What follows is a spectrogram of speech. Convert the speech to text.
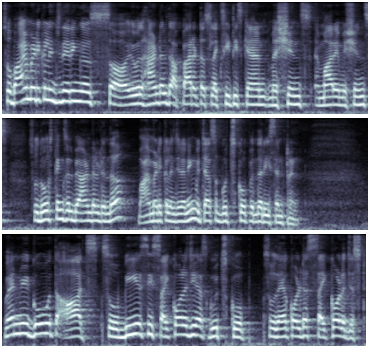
So biomedical engineering is uh, you will handle the apparatus like CT scan machines MRI machines. So those things will be handled in the biomedical engineering which has a good scope in the recent trend. When we go with the arts so bsc psychology has good scope. So they are called as psychologist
